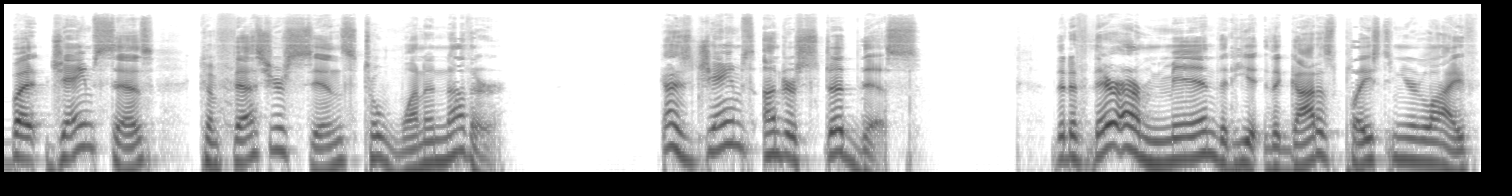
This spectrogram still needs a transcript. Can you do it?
But James says, confess your sins to one another. Guys, James understood this that if there are men that he that God has placed in your life,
